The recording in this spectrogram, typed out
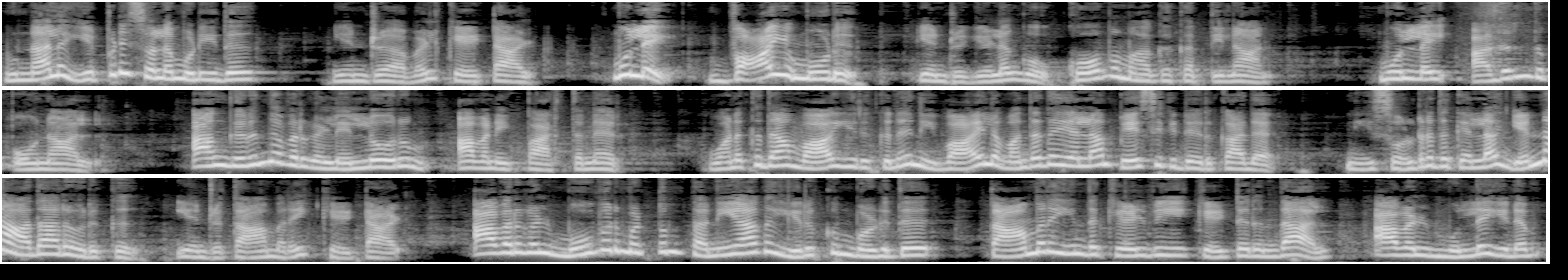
உன்னால எப்படி சொல்ல முடியுது? என்று அவள் கேட்டாள். முல்லை வாய மூடு என்று இளங்கோ கோபமாக கத்தினான். முல்லை அதிர்ந்து போனாள். அங்கிருந்தவர்கள் எல்லோரும் அவனை பார்த்தனர். உனக்கு தான் வாய் இருக்குன்னு நீ வாயில வந்ததையெல்லாம் பேசிக்கிட்டு இருக்காத. நீ சொல்றதுக்கெல்லாம் என்ன ஆதாரம் இருக்கு? என்று தாமரை கேட்டாள். அவர்கள் மூவர் மட்டும் தனியாக இருக்கும் பொழுது தாமரை இந்த கேள்வியை கேட்டிருந்தால் அவள் முல்லையிடம்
